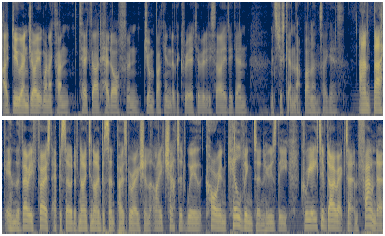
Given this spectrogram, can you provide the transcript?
I do enjoy it when I can take that head off and jump back into the creativity side again. It's just getting that balance, I guess. And back in the very first episode of 99% Perspiration, I chatted with Corin Kilvington, who's the creative director and founder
